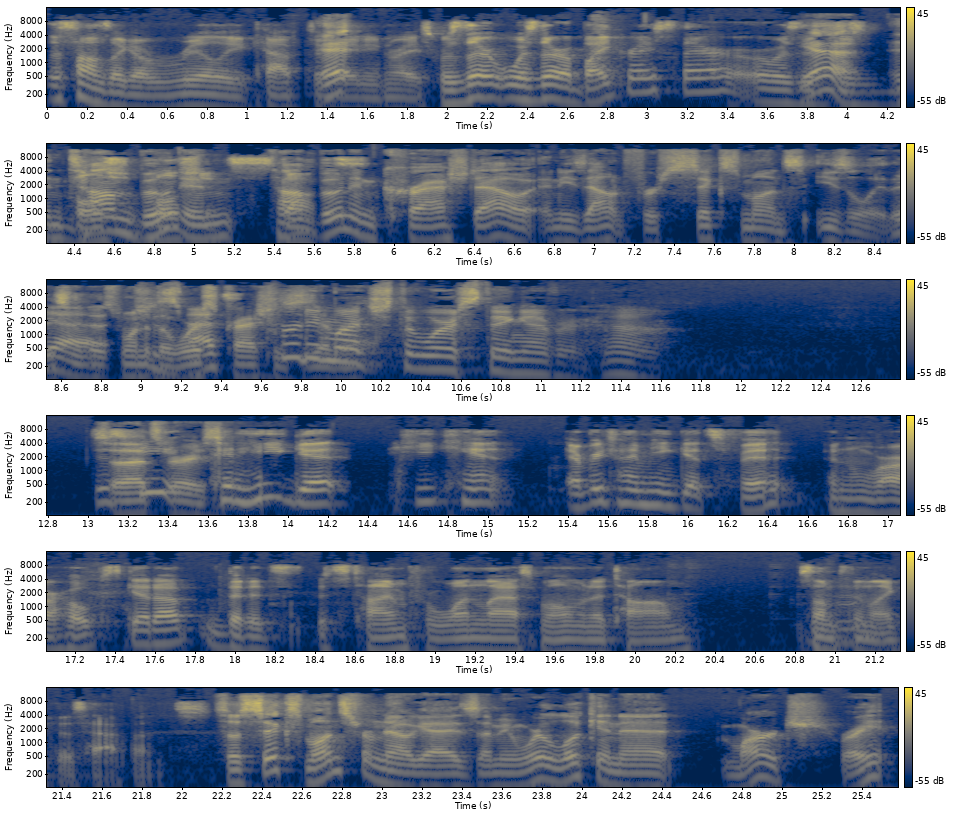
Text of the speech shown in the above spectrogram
This sounds like a really captivating race. Was there was there a bike race there, or was it Yeah, just and Tom bullshit Boonen, Tom? Boonen crashed out, and he's out for six months easily. They Yeah, said it's one of the worst crashes. Pretty ever much had. the worst thing ever. Huh. Does So that's he- very Can he get? He can't. Every time he gets fit, and our hopes get up that it's it's time for one last moment of Tom. Something Mm-hmm. like this happens, So six months from now, guys. I mean, we're looking at March, right?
